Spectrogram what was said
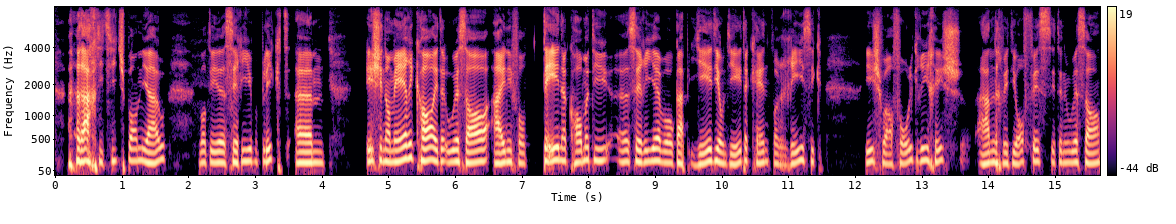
eine rechte Zeitspanne auch, wo die Serie überblickt. Ähm, ist in Amerika, in den USA, eine von den Comedy-Serien, die glaube jede und jeder kennt, die riesig ist, die erfolgreich ist, ähnlich wie die Office in den USA.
